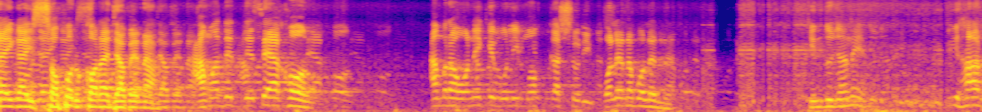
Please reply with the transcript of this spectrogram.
জায়গায় সফর করা যাবে না। আমাদের দেশে এখন আমরা অনেকে বলি মক্কা শরীফ। বলে না বলেন না। কিন্তু জানেন বিহার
